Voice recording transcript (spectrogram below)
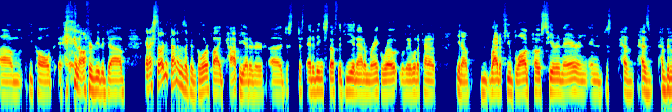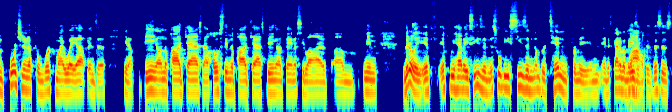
Um, he called and offered me the job, and I started kind of as like a glorified copy editor, uh, just just editing stuff that he and Adam Rank wrote. Was able to kind of you know write a few blog posts here and there, and and just have has have been fortunate enough to work my way up into you know being on the podcast now, hosting the podcast, being on Fantasy Live. Um, I mean literally, if if we have a season, this will be season number ten for me, and, and it's kind of amazing because wow. this is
